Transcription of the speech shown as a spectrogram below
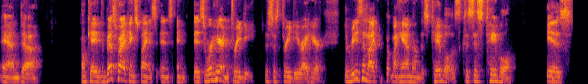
And uh, okay, the best way I can explain is, is, is we're here in 3D. This is 3D right here. The reason I can put my hand on this table is because this table is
